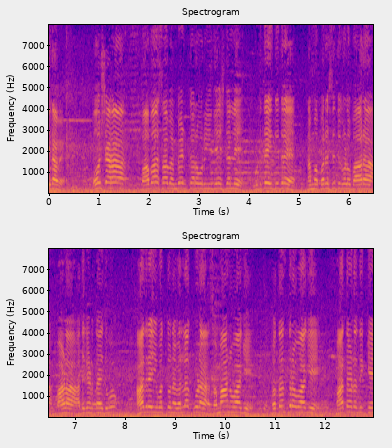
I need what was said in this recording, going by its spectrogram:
ಇದ್ದಾವೆ ಬಹುಶಃ ಬಾಬಾ ಸಾಹೇಬ್ ಅಂಬೇಡ್ಕರ್ ಅವರು ಈ ದೇಶದಲ್ಲಿ ಹುಟ್ಟದೇ ಇದ್ದಿದ್ರೆ ನಮ್ಮ ಪರಿಸ್ಥಿತಿಗಳು ಬಹಳ ಬಹಳ ಹದಗೆಡ್ತಾ ಇದ್ವು. ಆದರೆ ಇವತ್ತು ನಾವೆಲ್ಲ ಕೂಡ ಸಮಾನವಾಗಿ, ಸ್ವತಂತ್ರವಾಗಿ ಮಾತಾಡೋದಕ್ಕೆ,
